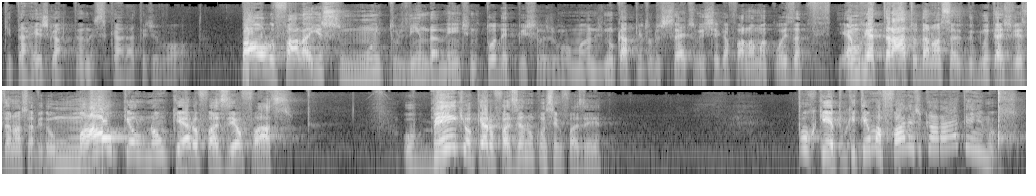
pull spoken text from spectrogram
que está resgatando esse caráter de volta. Paulo fala isso muito lindamente em toda a epístola de Romanos. No capítulo 7, ele chega a falar uma coisa, é um retrato da nossa, muitas vezes da nossa vida. O mal que eu não quero fazer, eu faço. O bem que eu quero fazer, eu não consigo fazer. Por quê? Porque tem uma falha de caráter, irmãos.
